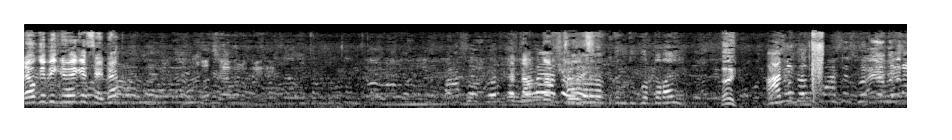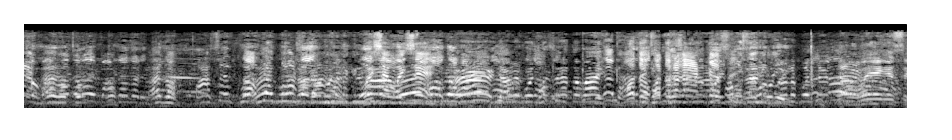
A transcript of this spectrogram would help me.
এটাও কি বিক্রি হয়ে গেছে এটা? দাম দর চলছে। আমি কত কত টাকা আটকে আছে হয়ে গেছে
